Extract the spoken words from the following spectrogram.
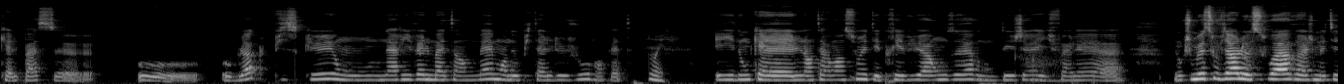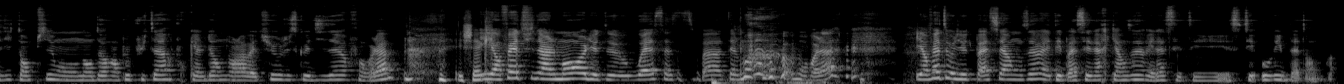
qu'elle passe au au bloc puisque on arrivait le matin même en hôpital de jour en fait. Oui. Et donc l'intervention était prévue à 11h, donc déjà il fallait... Euh, donc je me souviens le soir, euh, je m'étais dit tant pis, on endort un peu plus tard pour qu'elle dorme dans la voiture jusqu'à 10h, enfin voilà. Échec. Et en fait finalement, au lieu de... Ouais, ça c'est pas tellement... bon voilà. Et en fait au lieu de passer à 11h, elle était passée vers 15h et là c'était c'était horrible d'attendre quoi.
